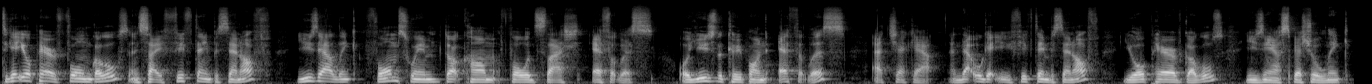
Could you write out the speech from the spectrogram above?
To get your pair of Form goggles and save 15% off, use our link formswim.com forward slash effortless or use the coupon effortless at checkout, and that will get you 15% off your pair of goggles using our special link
